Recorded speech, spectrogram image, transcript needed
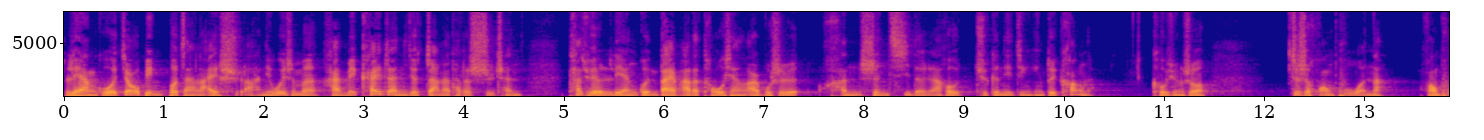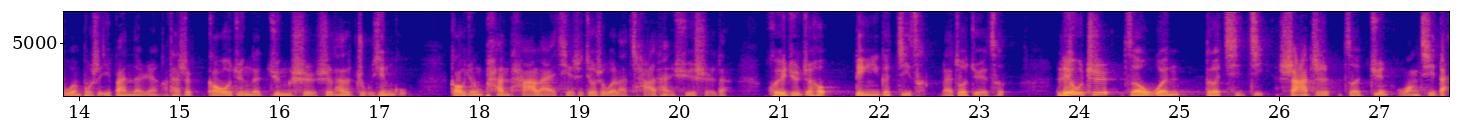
两国交兵不斩来使啊，你为什么还没开战你就斩了他的使臣？他却连滚带爬的投降，而不是很生气的然后去跟你进行对抗呢？”寇恂说：“这是黄埔文呐，黄埔文不是一般的人啊，他是高俊的军师，是他的主心骨。高俊派他来，其实就是为了查探虚实的。”回去之后定一个计策来做决策，留之则文得其计，杀之则俊亡其胆。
